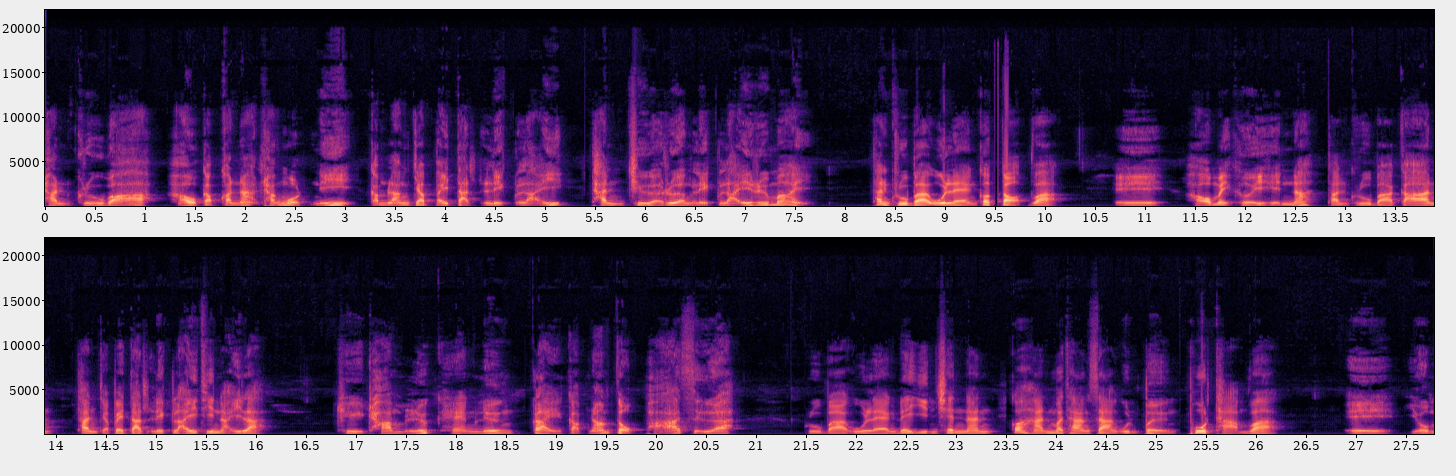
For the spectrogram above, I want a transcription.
ท่านครูบาเฮากับคณะทั้งหมดนี้กำลังจะไปตัดเหล็กไหล ท่านเชื่อเรื่องเหล็กไหลหรือไม่ ท่านครูบาอูแลงก็ตอบว่า เอเฮาไม่เคยเห็นนะ ท่านครูบาการ ท่านจะไปตัดเหล็กไหลที่ไหนล่ะ ที่ถ้ำลึกแห่งหนึ่งใกล้กับน้ำตกผาเสือ ครูบาอูแลงได้ยินเช่นนั้น ก็หันมาทางสางอุ่นเปิง พูดถามว่า เอ โยม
